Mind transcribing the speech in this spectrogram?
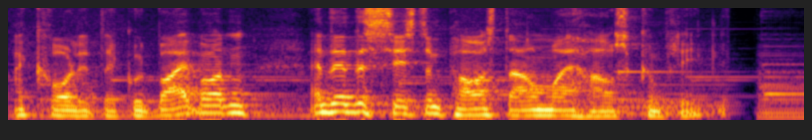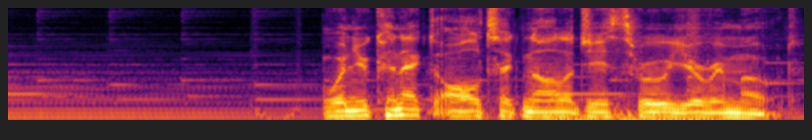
I call it the goodbye button, and then the system powers down my house completely. When you connect all technology through your remote,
